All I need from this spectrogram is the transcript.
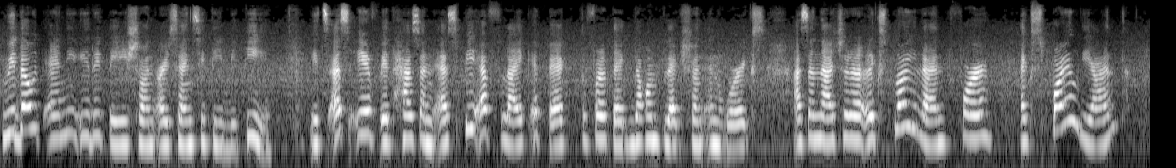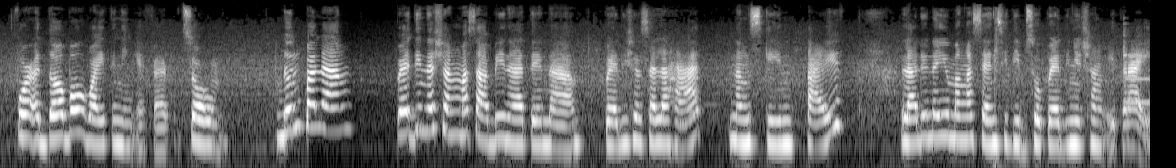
without any irritation or sensitivity. It's as if it has an SPF-like effect to protect the complexion and works as a natural exfoliant for exfoliant for a double whitening effect. So, doon pa lang, pwede na siyang masabi natin na pwede siya sa lahat ng skin type, lalo na yung mga sensitive, so pwede nyo siyang itry.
